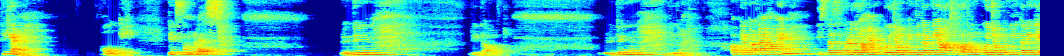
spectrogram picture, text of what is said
ठीक है? Okay take some rest breathe अब क्या करना है हमें? इस तरह से खड़े हो जाना है कोई जंपिंग नहीं करनी आज। आज हम कोई जंपिंग नहीं करेंगे।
